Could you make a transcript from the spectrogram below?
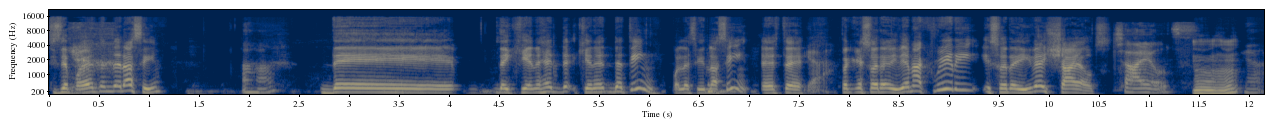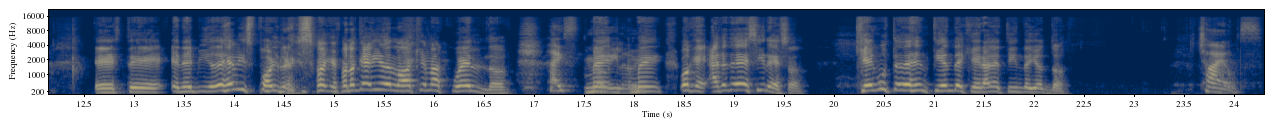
si se puede entender así, Ajá. de, de quién es el de, quién es de Tim, por decirlo así. Este, Yeah. porque sobrevive McCready y sobrevive Childs. Childs. Ujú. Yeah. Este, en el video de Heavy Spoilers, porque fue lo que yo lo que me acuerdo. Me, vi, vi. me- ok, antes de decir eso, ¿quién ustedes entienden que era de Tim de ellos dos? Childs.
